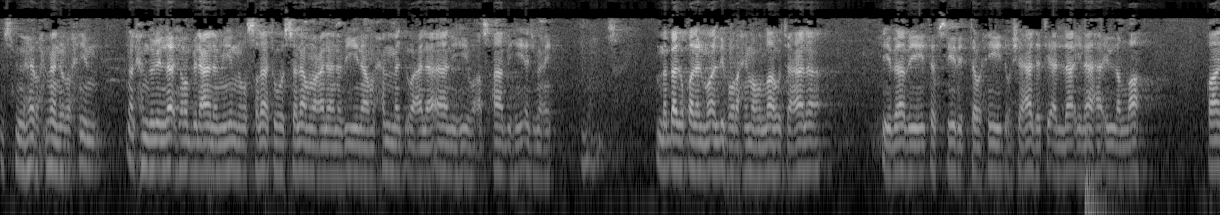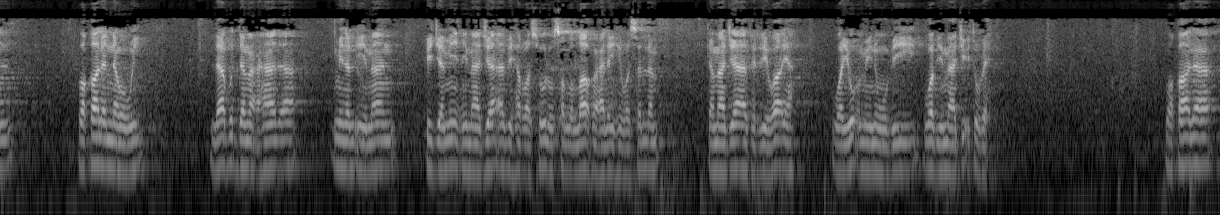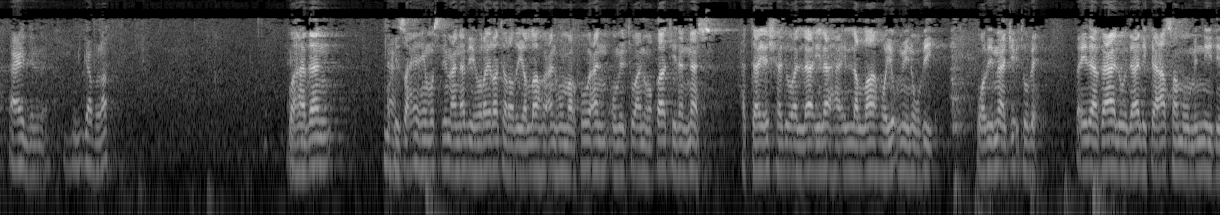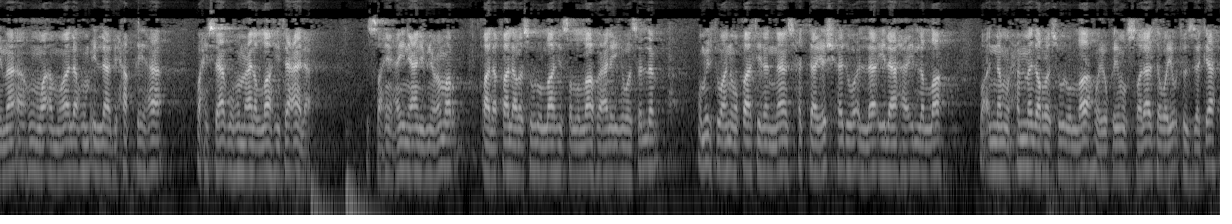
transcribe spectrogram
بسم الله الرحمن الرحيم. الحمد لله رب العالمين والصلاة والسلام على نبينا محمد وعلى آله وأصحابه أجمعين. أما بعد قال المؤلف رحمه الله تعالى في باب تفسير التوحيد وشهادة أن لا إله إلا الله قال وقال النووي لا بد مع هذا من الإيمان بجميع ما جاء به الرسول صلى الله عليه وسلم كما جاء في الرواية ويؤمن بي وبما جئت به. وقال أعيد قبله. وهذان نعم. وفي صحيح مسلم عن أبي هريرة رضي الله عنه مرفوعا أمرت أن أقاتل الناس حتى يشهدوا أن لا إله إلا الله ويؤمنوا بي وبما جئت به. فإذا فعلوا ذلك عصموا مني دماءهم وأموالهم إلا بحقها وحسابهم على الله تعالى. في الصحيحين عن ابن عمر قال قال رسول الله صلى الله عليه وسلم أمرت أن أقاتل الناس حتى يشهدوا أن لا إله إلا الله وأن محمدا رسول الله ويقيموا الصلاة ويؤتوا الزكاة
